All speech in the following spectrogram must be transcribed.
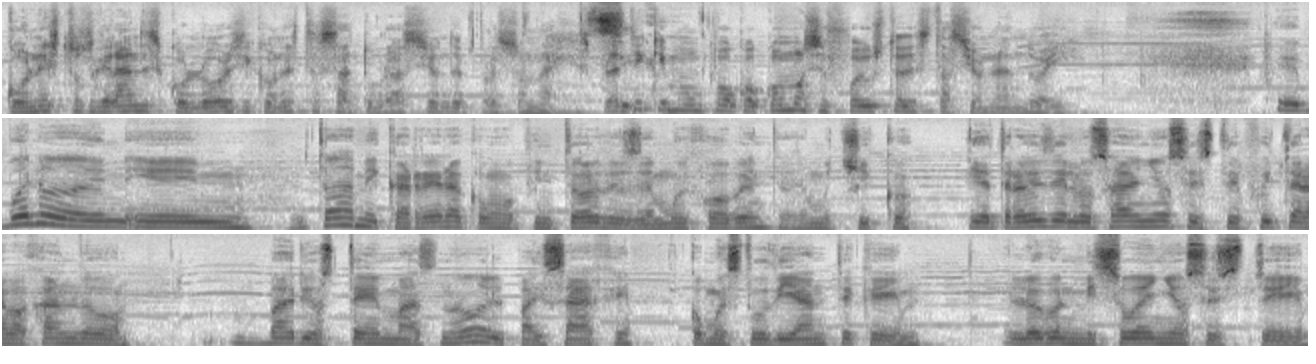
con estos grandes colores y con esta saturación de personajes. Platíqueme un poco cómo se fue usted estacionando ahí. Eh, bueno, en, toda mi carrera como pintor desde muy joven, desde muy chico, y a través de los años este, fui trabajando varios temas, ¿no? El paisaje, como estudiante, que luego en mis sueños, este,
